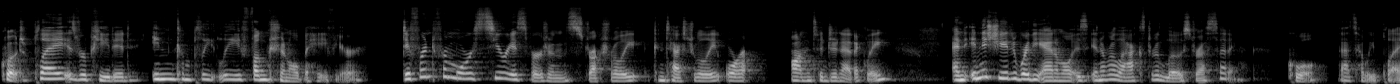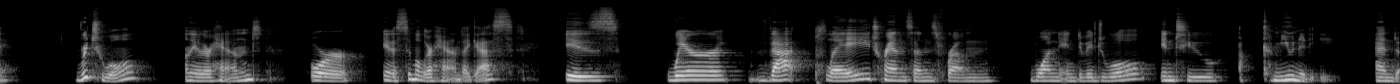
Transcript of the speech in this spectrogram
"quote Play is repeated, incompletely functional behavior, different from more serious versions structurally, contextually, or ontogenetically, and initiated where the animal is in a relaxed or low stress setting. Cool. That's how we play. Ritual, on the other hand, or in a similar hand, I guess, is where that play transcends from one individual into a community and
